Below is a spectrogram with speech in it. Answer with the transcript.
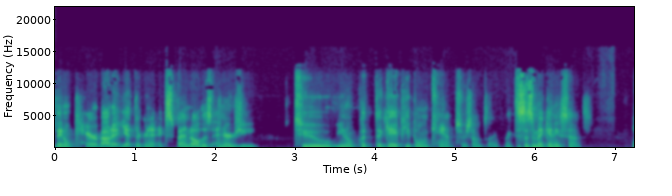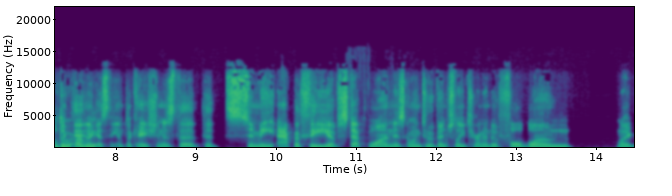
they don't care about it yet. They're going to expend all this energy to you know put the gay people in camps or something. Like this doesn't make any sense. well, do, Like the- are I guess the implication is the the semi apathy of step one is going to eventually turn into full blown like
